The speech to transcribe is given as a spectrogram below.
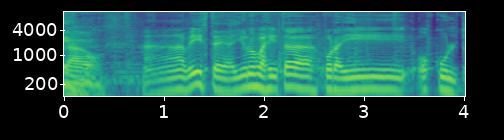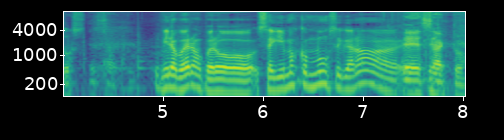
bravo. Ah, viste, hay unos bajistas por ahí ocultos. Exacto. Mira, bueno, pero seguimos con música, ¿no? Este, Exacto.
